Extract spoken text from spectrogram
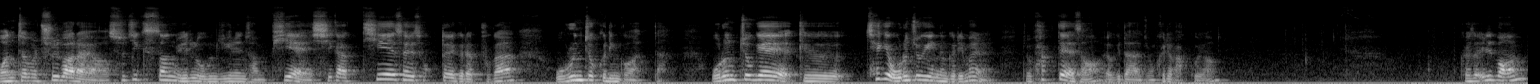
원점을 출발하여 수직선 위를 움직이는 점 P의 시각 T에서의 속도의 그래프가 오른쪽 그린 것 같다. 오른쪽에 그 책의 오른쪽에 있는 그림을 좀 확대해서 여기다 좀 그려봤고요. 그래서 1번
